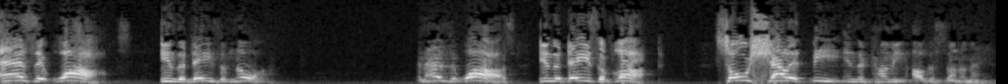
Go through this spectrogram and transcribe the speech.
as it was in the days of Noah, and as it was in the days of Lot, so shall it be in the coming of the Son of Man.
